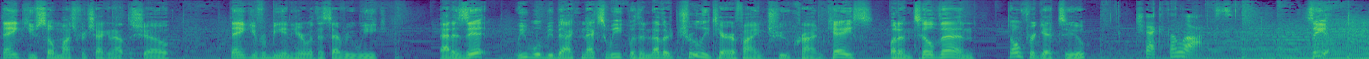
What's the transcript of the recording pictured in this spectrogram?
thank you so much for checking out the show. Thank you for being here with us every week. That is it. We will be back next week with another truly terrifying true crime case. But until then, don't forget to Check the locks. see ya.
